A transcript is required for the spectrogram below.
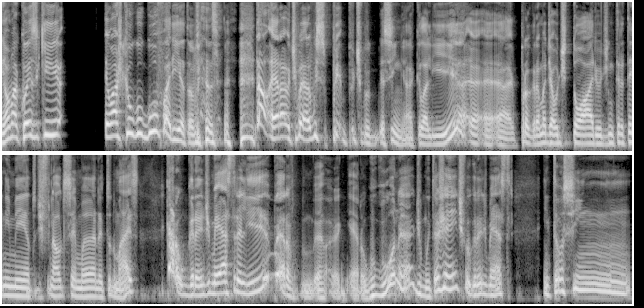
é uma coisa que eu acho que o Gugu faria, talvez. Não, era tipo, era um, tipo assim, aquilo ali é, é, é, programa de auditório, de entretenimento, de final de semana e tudo mais. Cara, o grande mestre ali era, era o Gugu, né? De muita gente, foi o grande mestre. Então, assim,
